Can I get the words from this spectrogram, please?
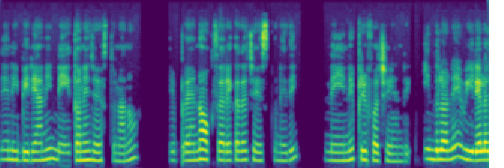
నేను ఈ బిర్యానీ నెయ్యితోనే చేస్తున్నాను. ఎప్పుడైనా ఒకసారే కదా చేసుకునేది. నెయ్యిని ప్రిఫర్ చేయండి. ఇందులోనే వీడియోలో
